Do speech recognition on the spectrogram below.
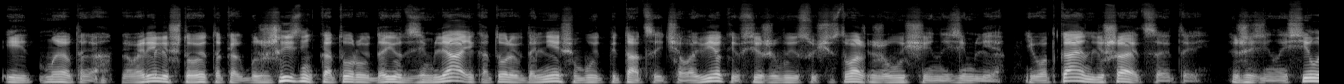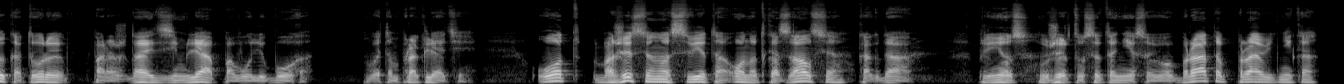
И мы это говорили, что это как бы жизнь, которую дает земля, и которой в дальнейшем будет питаться и человек, и все живые существа, живущие на земле. И вот Каин лишается этой жизненной силы, которая порождает земля по воле Бога в этом проклятии. От божественного света он отказался, когда принес в жертву сатане своего брата, праведника,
